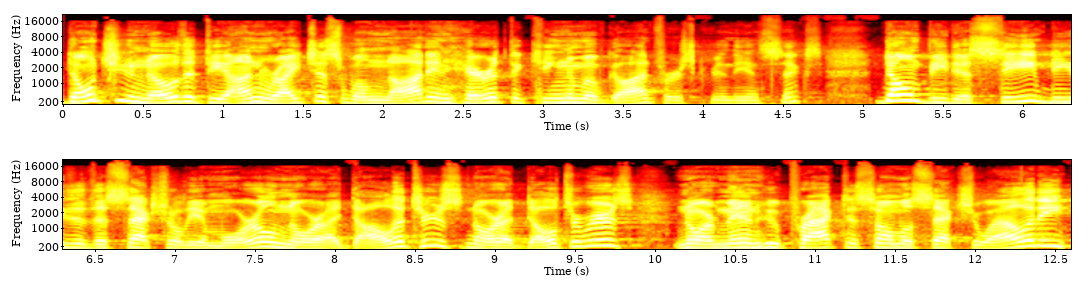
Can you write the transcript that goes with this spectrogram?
Don't you know that the unrighteous will not inherit the kingdom of God? 1 Corinthians 6. Don't be deceived, neither the sexually immoral, nor idolaters, nor adulterers, nor men who practice homosexuality,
